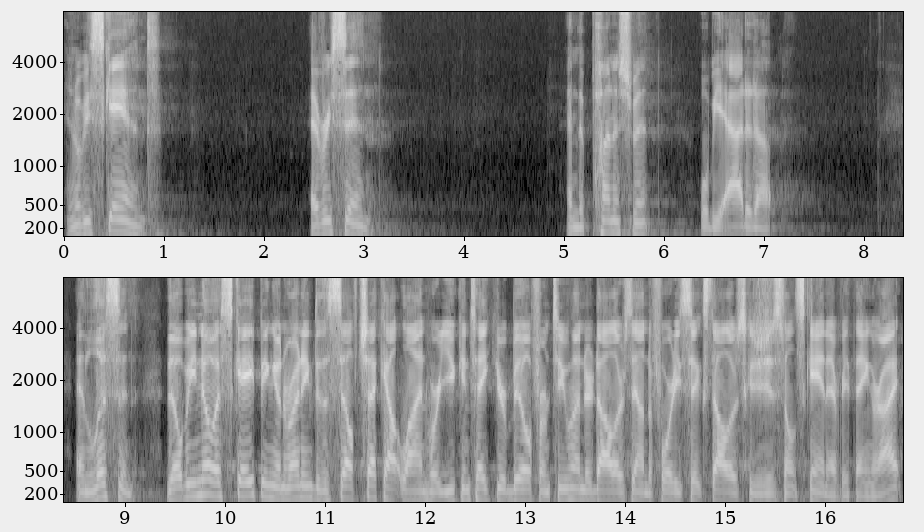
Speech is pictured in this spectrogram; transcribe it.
And it'll be scanned. Every sin. And the punishment will be added up. And listen, there'll be no escaping and running to the self checkout line where you can take your bill from $200 down to $46 because you just don't scan everything, right?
